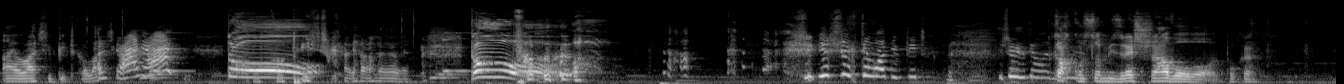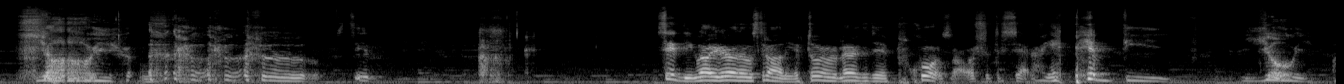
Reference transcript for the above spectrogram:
Aj, vaši pičko, vaši, vaši, vaši. To! Piška, ja ne ne. To! Još uvijek te vodim pička. Još uvijek te vodim. Kako sam izrešavao ovo? Poka... Jaj. Sin. Sydney, glavni grad Australije, to je negdje, ko zna, od 47, jebem ti, joj, a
